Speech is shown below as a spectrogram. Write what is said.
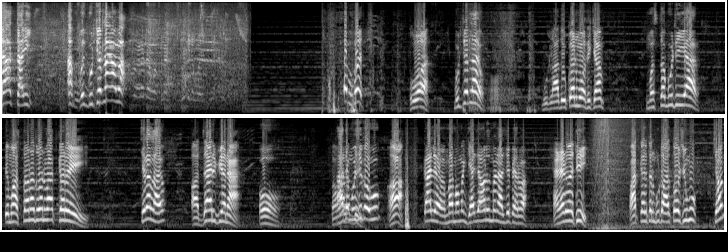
આ તારી આ ભૂપત બૂટ ચોટ લાયો આવા. એ ભૂપત હુઆ. બૂટ લાયો. બુટલા દુકાનમાંથી ચામ. મસ્ત બૂટી યાર. તે મસ્તાના જોન વાત કરે. ચેલા લાયો? હજાર રૂપિયાના. ઓ. હા તો હું શું કહું? હા. કાલે મારા મામા ઘેર જવાનું જ મને હાલજે પહેરવા. હેડેડવાથી વાત કરી તને બૂટ હાલતો છું હું. ચમ?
